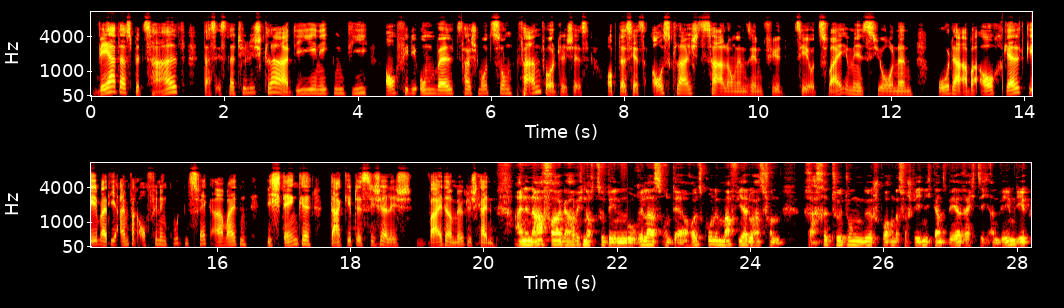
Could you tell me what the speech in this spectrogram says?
Wer das bezahlt, das ist natürlich klar. Diejenigen, die auch für die Umweltverschmutzung verantwortlich ist. Ob das jetzt Ausgleichszahlungen sind für CO2-Emissionen oder aber auch Geldgeber, die einfach auch für einen guten Zweck arbeiten. Ich denke, da gibt es sicherlich weitere Möglichkeiten. Eine Nachfrage habe ich noch zu den Gorillas und der Holzkohlemafia. Du hast von Rachetötungen gesprochen. Das verstehe ich nicht ganz. Wer rächt sich an wem? Die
